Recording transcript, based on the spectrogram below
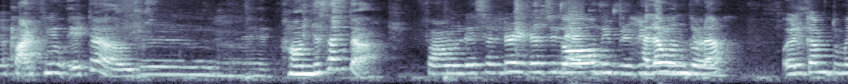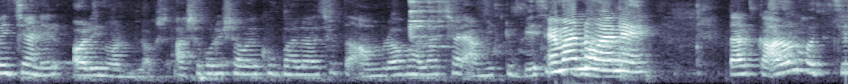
পারফিউম এটা ফাউন্ডেশনটা ফাউন্ডেশনটা এটা ছিল হ্যালো বন্ধুরা welcome to my channel all in one blogs আশা করি সবাই খুব ভালো আছো তো আমরাও ভালো আছি আর আমি একটু বেশি। তার কারণ হচ্ছে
